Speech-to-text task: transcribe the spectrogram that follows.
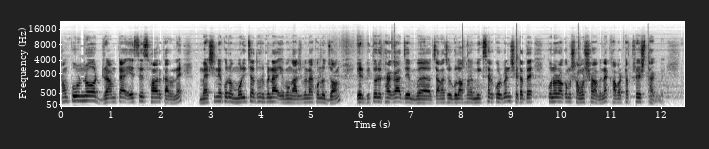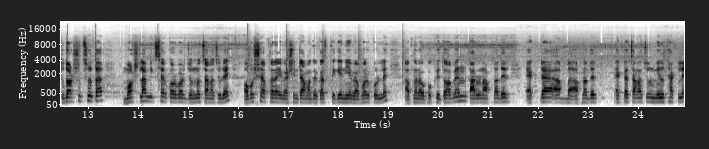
সম্পূর্ণ ড্রামটা এসএস হওয়ার কারণে মেশিনে কোনো মরিচা ধরবে না এবং আসবে না কোনো জং। এর ভিতরে থাকা যে চানাচুরগুলো আপনারা মিক্সার করবেন, সেটাতে কোনো রকম সমস্যা হবে না, খাবারটা ফ্রেশ থাকবে। তো দর্শক শ্রোতা, মশলা মিক্সার করবার জন্য চানাচুরে অবশ্যই আপনারা এই মেশিনটা আমাদের কাছ থেকে নিয়ে ব্যবহার করলে আপনারা উপকৃত হবেন। কারণ আপনাদের একটা আপনাদের একটা চানাচুর মিল থাকলে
